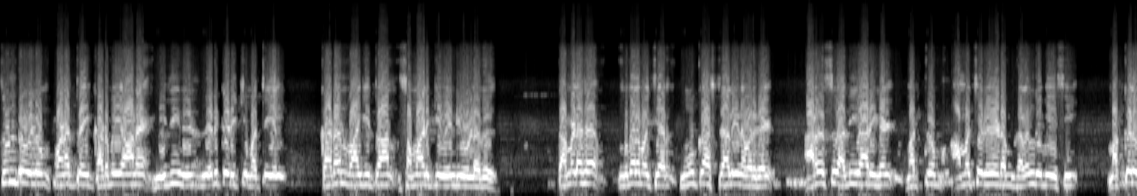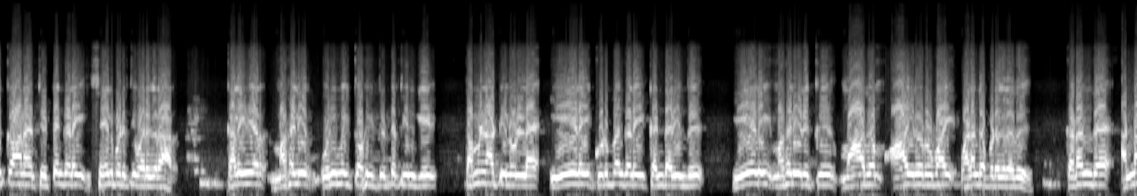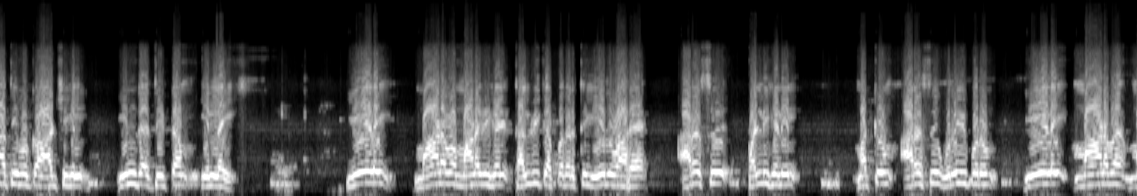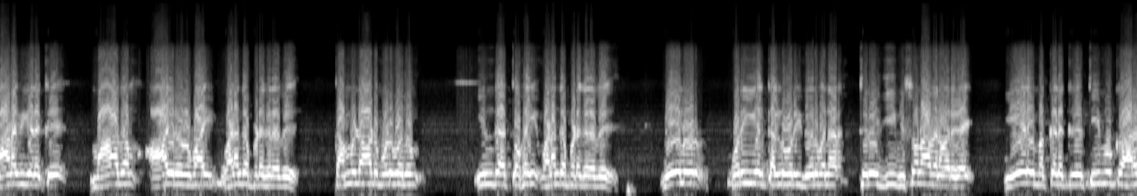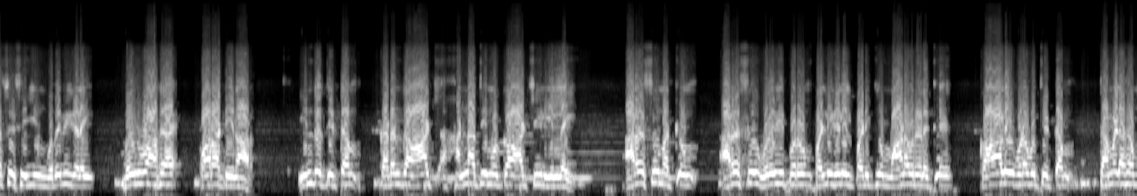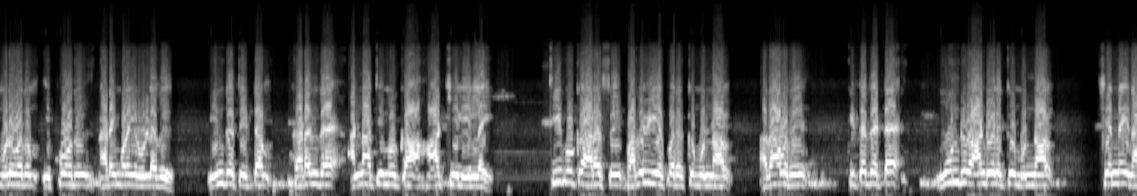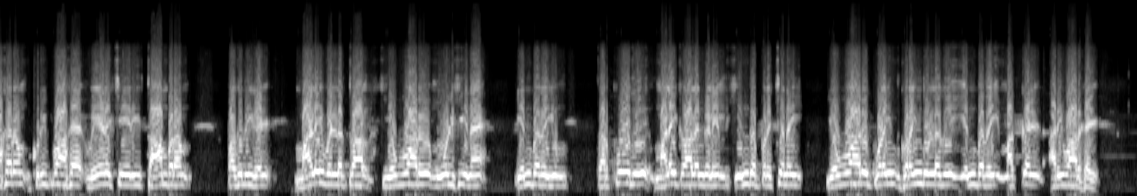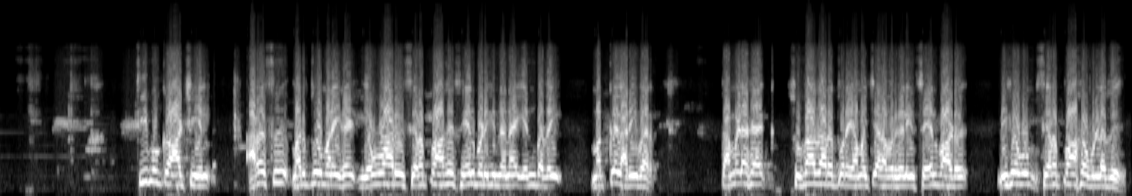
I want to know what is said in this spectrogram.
துண்டு விழும் பணத்தை கடுமையான நிதி நெரு- நெருக்கடிக்கு மத்தியில் கடன் வாங்கித்தான் சமாளிக்க வேண்டியுள்ளது. தமிழக முதலமைச்சர் மு க ஸ்டாலின் அவர்கள் அரசு அதிகாரிகள் மற்றும் அமைச்சர்களிடம் கலந்து பேசி மக்களுக்கான திட்டங்களை செயல்படுத்தி வருகிறார். கலைஞர் மகளிர் உரிமை தொகை திட்டத்தின் கீழ் தமிழ்நாட்டில் உள்ள ஏழை குடும்பங்களை கண்டறிந்து ஏழை மகளிருக்கு மாதம் ஆயிரம் ரூபாய் வழங்கப்படுகிறது. கடந்த அதிமுக ஆட்சியில் இந்த திட்டம் இல்லை. ஏழை மாணவ மாணவிகள் கல்வி கற்பதற்கு ஏதுவாக அரசு பள்ளிகளில் மற்றும் அரசு உதவி பெறும் ஏழை மாணவ மாணவிகளுக்கு மாதம் ஆயிரம் ரூபாய் வழங்கப்படுகிறது. தமிழ்நாடு முழுவதும் இந்த தொகை வழங்கப்படுகிறது. வேலூர் பொறியியல் கல்லூரி நிறுவனர் திரு. ஜி. விஸ்வநாதன் அவர்கள் ஏழை மக்களுக்கு திமுக அரசு செய்யும் உதவிகளை வெகுவாக பாராட்டினார். இந்த திட்டம் கடந்த ஆட்சி அதிமுக ஆட்சியில் இல்லை. அரசு மற்றும் அரசு உதவி பெறும் பள்ளிகளில் படிக்கும் மாணவர்களுக்கு காலை உணவு திட்டம் தமிழகம் முழுவதும் இப்போது நடைமுறையில் உள்ளது. இந்த திட்டம் கடந்த அதிமுக ஆட்சியில் இல்லை. திமுக அரசு பதவி ஏற்பதற்கு முன்னால் அதாவது கிட்டத்தட்ட மூன்று ஆண்டுகளுக்கு முன்னால் சென்னை நகரம் குறிப்பாக வேளச்சேரி தாம்பரம் பகுதிகள் மழை வெள்ளத்தால் எவ்வாறு மூழ்கின என்பதையும் தற்போது மழை காலங்களில் இந்த பிரச்சனை எவ்வாறு குறை- குறைந்துள்ளது என்பதை மக்கள் அறிவார்கள். திமுக ஆட்சியில் அரசு மருத்துவமனைகள் எவ்வாறு சிறப்பாக செயல்படுகின்றன என்பதை மக்கள் அறிவர். தமிழக சுகாதாரத்துறை அமைச்சர் அவர்களின் செயல்பாடு மிகவும் சிறப்பாக உள்ளது.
